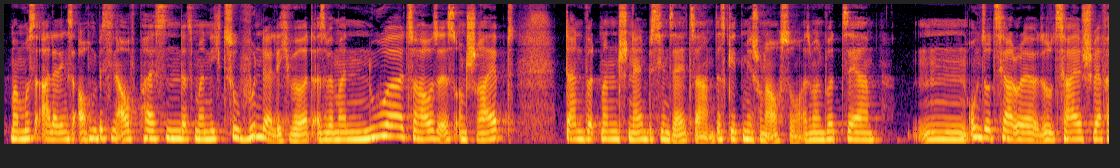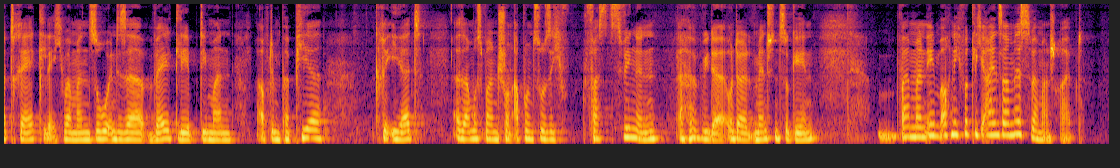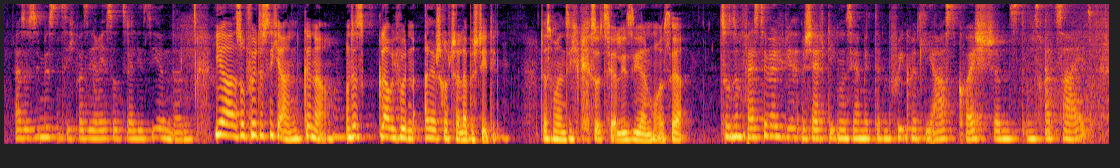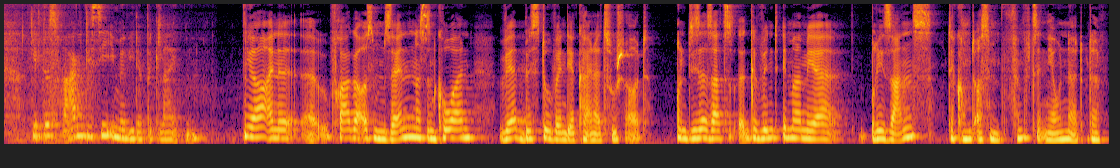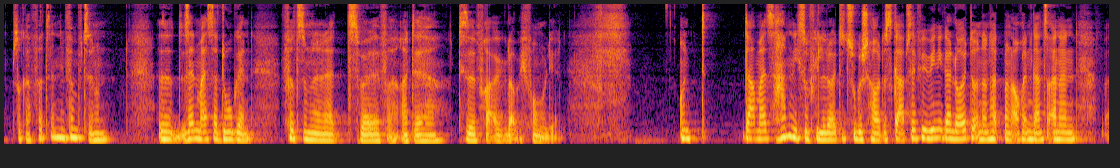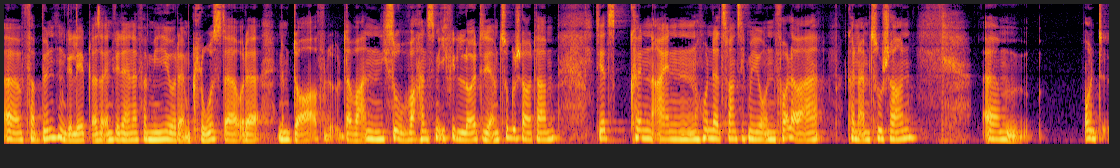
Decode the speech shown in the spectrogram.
Man muss allerdings auch ein bisschen aufpassen, dass man nicht zu wunderlich wird. Also wenn man nur zu Hause ist und schreibt, dann wird man schnell ein bisschen seltsam. Das geht mir schon auch so. Also man wird sehr mh, mm, unsozial oder sozial schwer verträglich, weil man so in dieser Welt lebt, die man auf dem Papier kreiert. Also da muss man schon ab und zu sich fast zwingen, wieder unter Menschen zu gehen, weil man eben auch nicht wirklich einsam ist, wenn man schreibt. Also Sie müssen sich quasi resozialisieren dann. Ja, so fühlt es sich an, genau. Und das, glaube ich, würden alle Schriftsteller bestätigen, dass man sich resozialisieren muss, ja. Zu unserem Festival, wir beschäftigen uns ja mit dem Frequently Asked Questions unserer Zeit. Gibt es Fragen, die Sie immer wieder begleiten? Ja, eine äh, Frage aus dem Zen, das ist ein Koan. Wer bist du, wenn dir keiner zuschaut? Und dieser Satz äh, gewinnt immer mehr Brisanz. Der kommt aus dem 15. Jahrhundert oder sogar 14. 15. Also Zen-Meister Dogen, 1412 hat er diese Frage, glaube ich, formuliert. Und damals haben nicht so viele Leute zugeschaut. Es gab sehr viel weniger Leute und dann hat man auch in ganz anderen äh, Verbünden gelebt, also entweder in der Familie oder im Kloster oder in einem Dorf. Da waren nicht so wahnsinnig viele Leute, die einem zugeschaut haben. Jetzt können einen 120 Millionen Follower können einem zuschauen. Ähm, und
